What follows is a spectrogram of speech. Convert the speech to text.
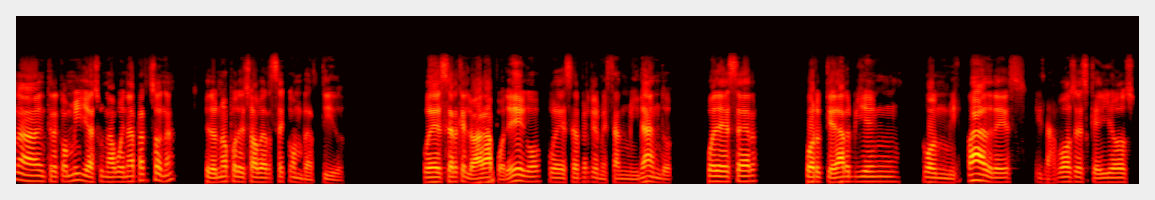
una, entre comillas, una buena persona, pero no por eso haberse convertido. Puede ser que lo haga por ego, puede ser porque me están mirando, puede ser por quedar bien con mis padres y las voces que ellos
